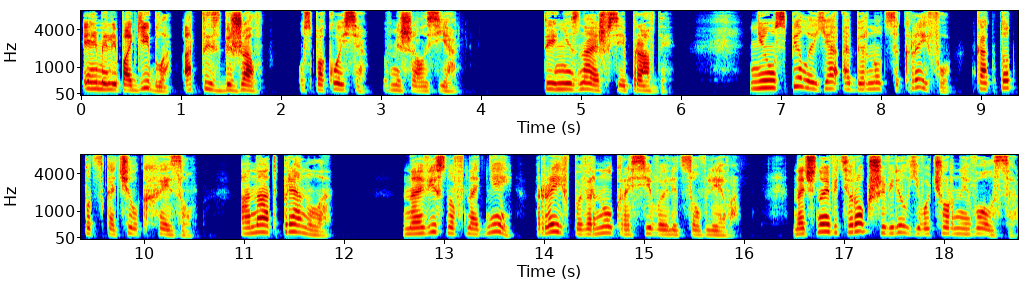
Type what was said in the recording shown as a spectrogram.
Эмили погибла, а ты сбежал! Успокойся», — вмешалась я. «Ты не знаешь всей правды». Не успела я обернуться к Рейфу, как тот подскочил к Хейзел. Она отпрянула. Нависнув над ней, Рейв повернул красивое лицо влево. Ночной ветерок шевелил его черные волосы.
